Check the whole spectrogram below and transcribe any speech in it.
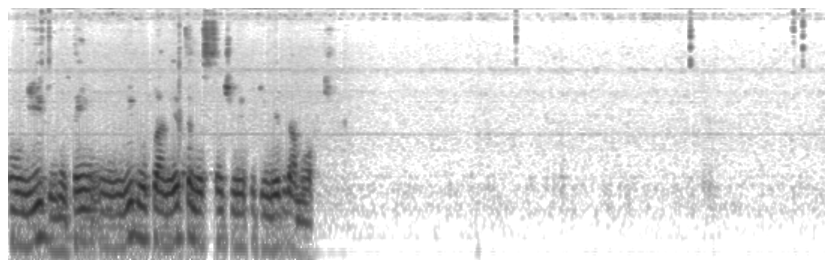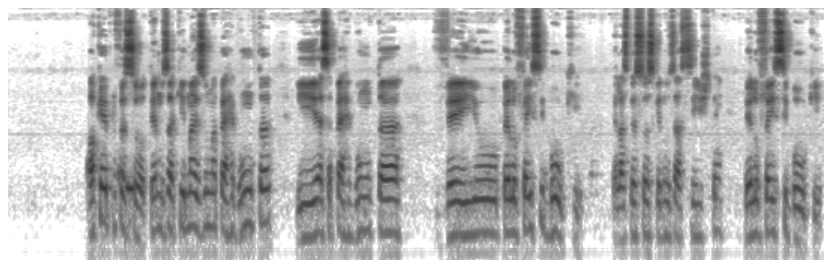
unido, não tem unido o planeta nesse sentimento de medo da morte. Ok, professor. Temos aqui mais uma pergunta e essa pergunta veio pelo Facebook, pelas pessoas que nos assistem pelo Facebook,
